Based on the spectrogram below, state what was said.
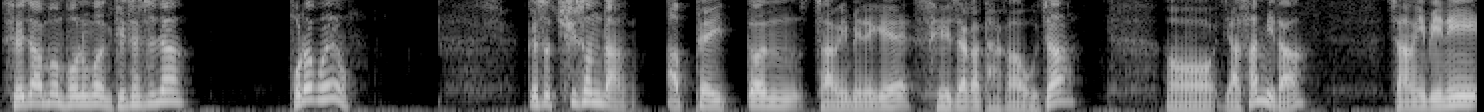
세자 한번 보는 건 괜찮으냐? 보라고 해요. 그래서 취선당 앞에 있던 장희빈에게 세자가 다가오자, 어, 야사입니다. 장희빈이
